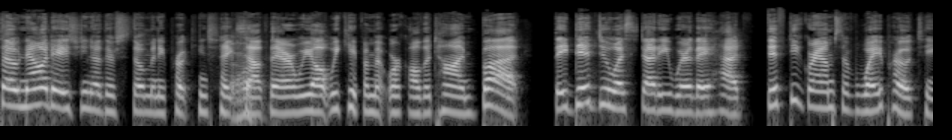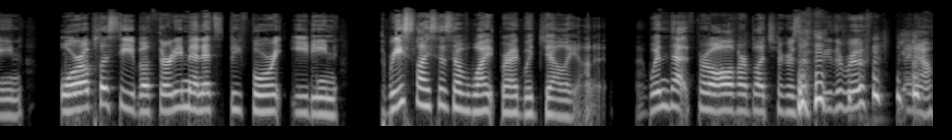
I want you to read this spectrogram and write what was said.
so nowadays, you know, there's so many protein shakes out there. We all we keep them at work all the time. But they did do a study where they had 50 grams of whey protein or a placebo 30 minutes before eating three slices of white bread with jelly on it. Wouldn't that throw all of our blood sugars up through the roof? I know.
